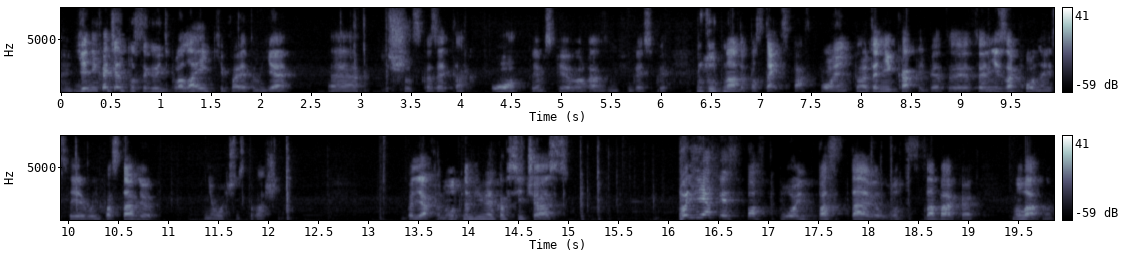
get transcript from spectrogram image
Я не хотел просто говорить про лайки, поэтому я э, решил сказать так. О, прям с первого раза, нифига себе. Ну, тут надо поставить спавпоинт, но это никак, ребята, это незаконно, если я его не поставлю. Мне очень страшно. Бляха, ну вот, например, как сейчас. Бляха, я спавпоинт поставил, вот собака. Ну ладно.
